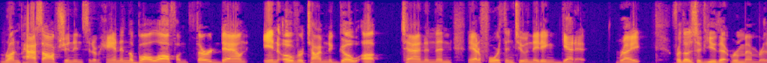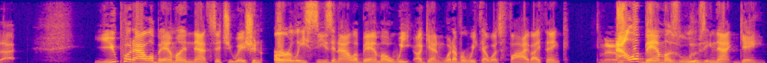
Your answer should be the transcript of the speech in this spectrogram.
run pass option instead of handing the ball off on third down in overtime to go up 10. And then they had a fourth and two, and they didn't get it, right? For those of you that remember that. You put Alabama in that situation, early season Alabama, week again, whatever week that was, five, I think. No. Alabama's losing that game.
